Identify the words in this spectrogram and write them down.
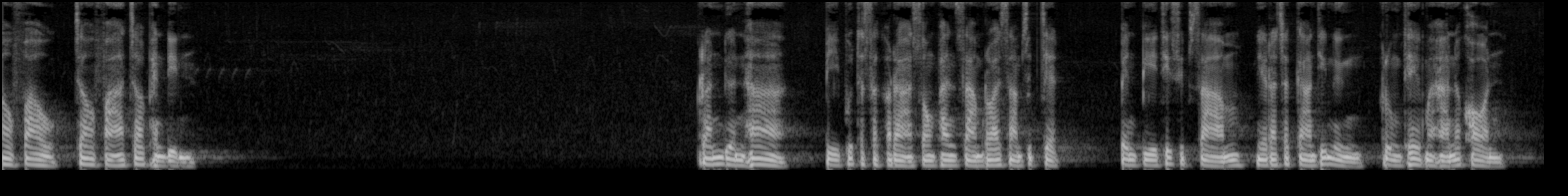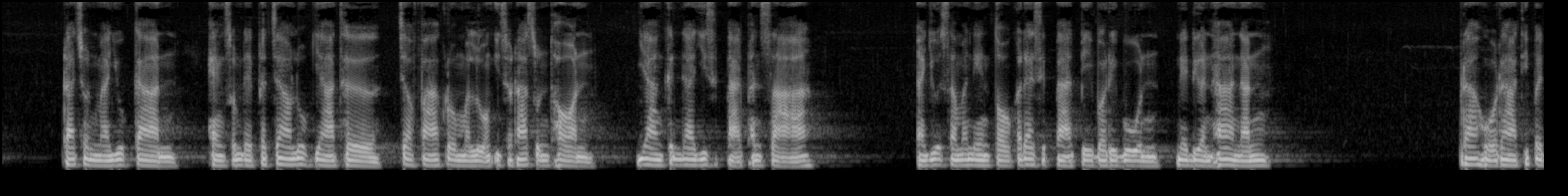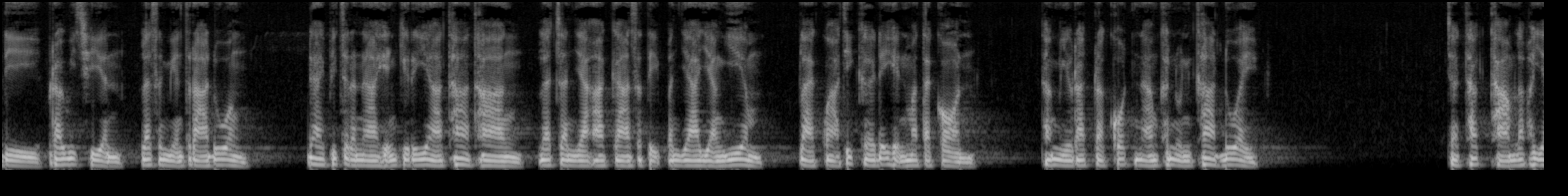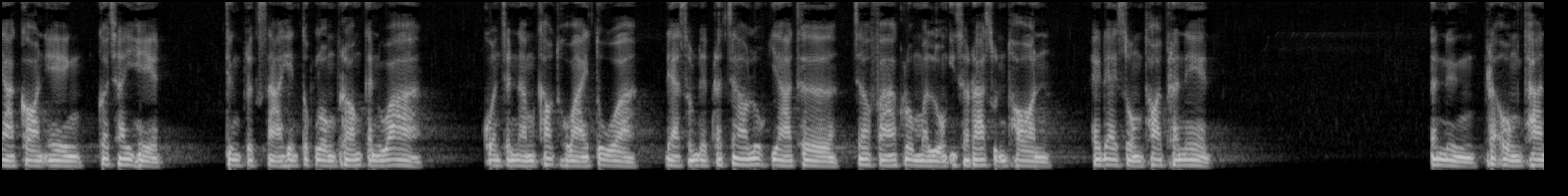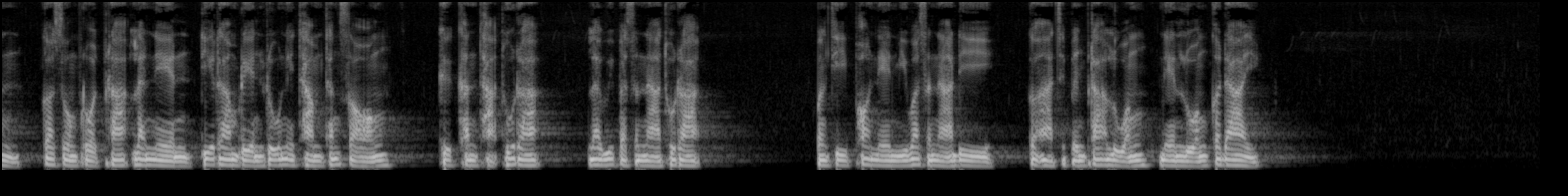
เข้าเฝ้าเจ้าฟ้าเจ้าแผ่นดินรันเดือนห้าปีพุทธศักราช 2337 เป็นปีที่ 13 ในรัชกาลที่หนึ่งกรุงเทพมหานคร พระชนมายุการแห่งสมเด็จพระเจ้าลูกยาเธอ เจ้าฟ้ากรมหลวงอิสราสุนทรย่างขึ้นได้ 28พรรษา อายุสามเณรโตก็ได้ 18 ปีบริบูรณ์ในเดือนห้านั้น พระโหราธิปดี พระวิเชียน และเสมียนตราด้วง ได้พิจารณาเห็นกิริยาท่าทาง และจัญญาอาการสติปัญญาอย่างเยี่ยม แปลกกว่าที่เคยได้เห็นมาแต่ก่อนทั้งมีรัฐประคตน้ำขนุนคาดด้วย จะทักถามและพยากรณ์เองก็ใช่เหตุ จึงปรึกษาเห็นตกลงพร้อมกันว่า ควรจะนำเข้าถวายตัวแด่สมเด็จพระเจ้าลูกยาเธอ เจ้าฟ้ากรมหลวงอิสราสุนทร ให้ได้ทรงทอดพระเนตร อันหนึ่ง พระองค์ท่านก็ทรงโปรดพระและเนนที่ร่ำเรียนรู้ในธรรมทั้งสอง คือคันธทุระและวิปัสนาธุระ บางทีพ่อเนนมีวาสนาดี ก็อาจจะเป็นพระหลวง เนนหลวงก็ได้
